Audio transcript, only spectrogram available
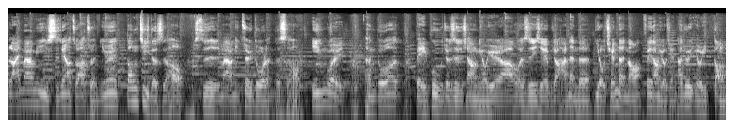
来迈阿密时间要抓准，因为冬季的时候是迈阿密最多人的时候，因为很多北部就是像纽约啊，或者是一些比较寒冷的有钱人哦，非常有钱，他就有一栋。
